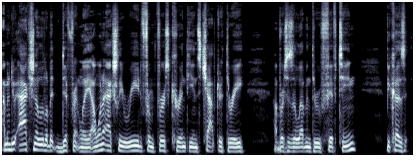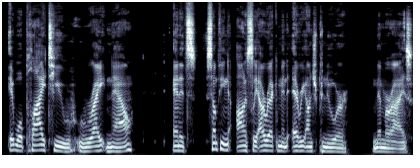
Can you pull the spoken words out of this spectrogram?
I'm going to do action a little bit differently. I want to actually read from 1 Corinthians chapter 3, uh, verses 11 through 15, because it will apply to you right now. And it's something, honestly, I recommend every entrepreneur memorize.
